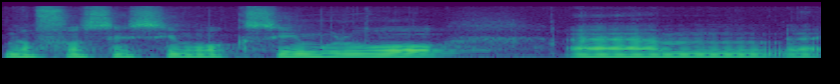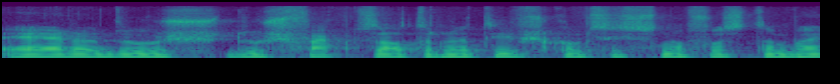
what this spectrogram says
não fosse em si um oxímoro, ou um, a era dos, dos factos alternativos, como se isso não fosse também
